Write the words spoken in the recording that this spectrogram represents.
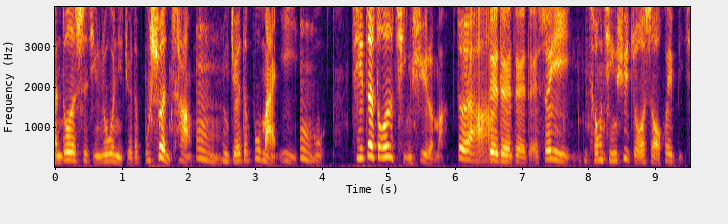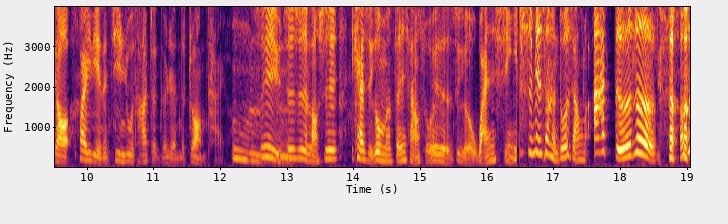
很多的事情，如果你觉得不顺畅，嗯，你觉得不满意，嗯，不，其实这都是情绪了嘛。对啊，对对对对，所以从情绪着手会比较快一点的进入他整个人的状态。嗯，所以就是老师一开始跟我们分享所谓的这个完形，市面上很多讲什么阿德勒，老师，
